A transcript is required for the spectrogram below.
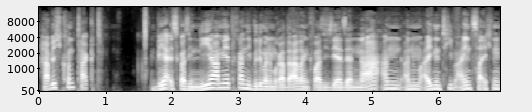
habe ich Kontakt. Wer ist quasi näher an mir dran? Die würde man im Radar dann quasi sehr, sehr nah an, an einem eigenen Team einzeichnen.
